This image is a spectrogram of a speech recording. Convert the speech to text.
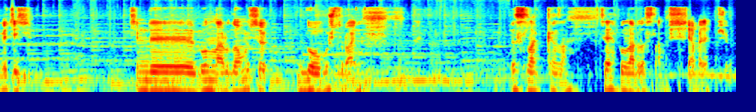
Müthiş. Şimdi bunlar doğmuştur. Doğmuştur aynen. Islak kazan. Teh bunlar da ıslanmış. Yapacak bir şey yok.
